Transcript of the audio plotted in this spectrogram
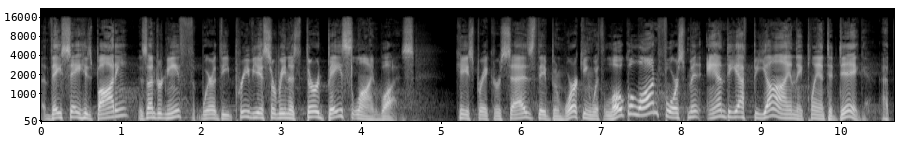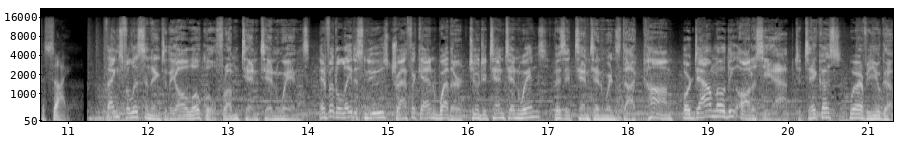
They say his body is underneath where the previous arena's third baseline was. Casebreaker says they've been working with local law enforcement and the FBI and they plan to dig at the site. Thanks for listening to the All Local from 1010 Wins. And for the latest news, traffic, and weather, tune to 1010 Wins, visit 1010wins.com, or download the Audacy app to take us wherever you go.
